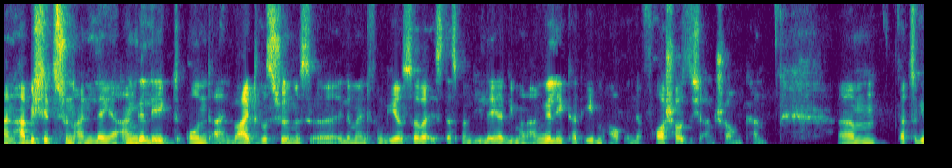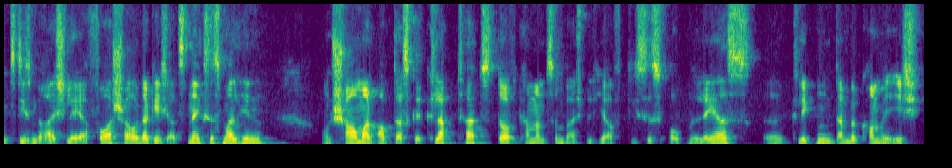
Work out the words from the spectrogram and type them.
dann habe ich jetzt schon einen Layer angelegt und ein weiteres schönes äh, Element vom GeoServer ist, dass man die Layer, die man angelegt hat, eben auch in der Vorschau sich anschauen kann. Ähm, dazu gibt es diesen Bereich Layer Vorschau, da gehe ich als nächstes mal hin und schaue mal, ob das geklappt hat. Dort kann man zum Beispiel hier auf dieses Open Layers äh, klicken, dann bekomme ich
